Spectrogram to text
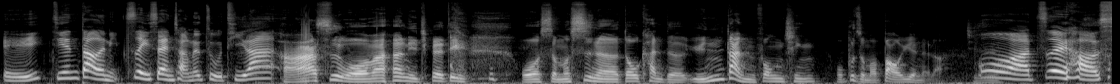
诶，今天到了你最擅长的主题啦！啊，是我吗？你确定？我什么事呢都看得云淡风轻，我不怎么抱怨的啦。哇，最好是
